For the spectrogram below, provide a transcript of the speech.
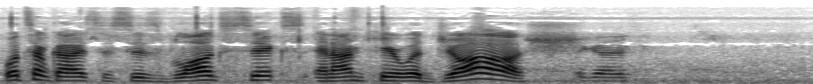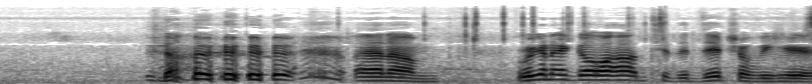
What's up guys, this is vlog 6 and I'm here with Josh. Hey guys. and um, we're gonna go out to the ditch over here.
